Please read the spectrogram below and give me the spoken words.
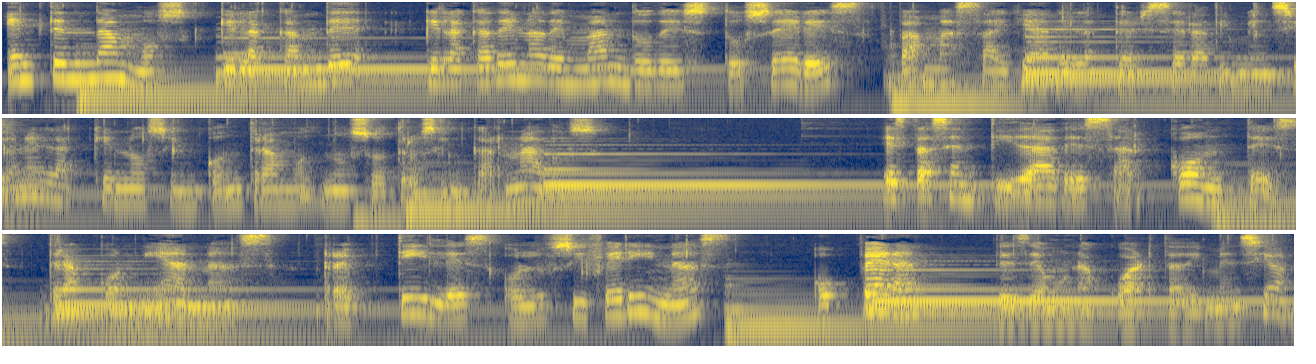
Entendamos que la, cadena de mando de estos seres va más allá de la tercera dimensión en la que nos encontramos nosotros encarnados. Estas entidades arcontes, draconianas, reptiles o luciferinas operan desde una cuarta dimensión,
